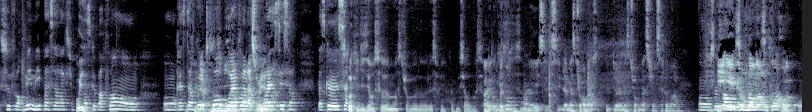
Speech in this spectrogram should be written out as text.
Se former, mais passer à l'action. Oui. Parce que parfois, on, on reste On un peu trop. Ouais, voilà. Oui. Ouais, c'est ça. Parce que C'est ça. toi qui disais on se masturbe le- l'esprit, le cerveau. c'est Ah, complètement. Oui, c'est c'est de la, masturbation, de la masturbation cérébrale. On se Et, forme, et on se on en a encore, euh,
